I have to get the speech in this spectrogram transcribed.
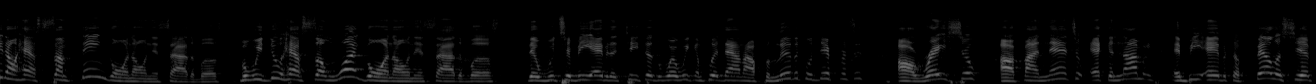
don't have something going on inside of us, but we do have someone going on inside of us that we should be able to teach us where we can put down our political differences, our racial, our financial, economic, and be able to fellowship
